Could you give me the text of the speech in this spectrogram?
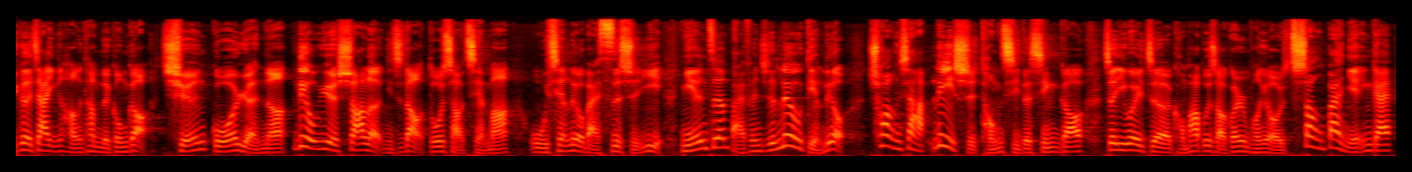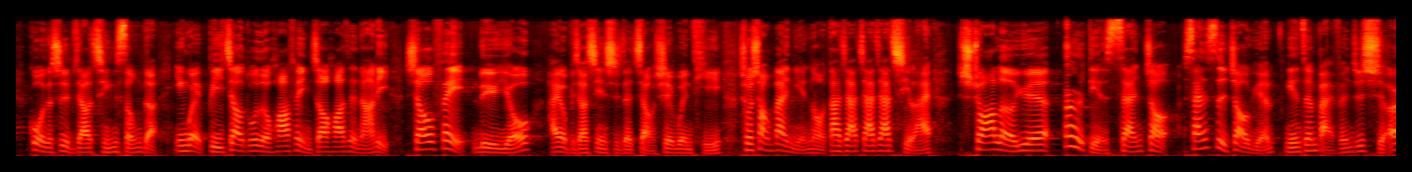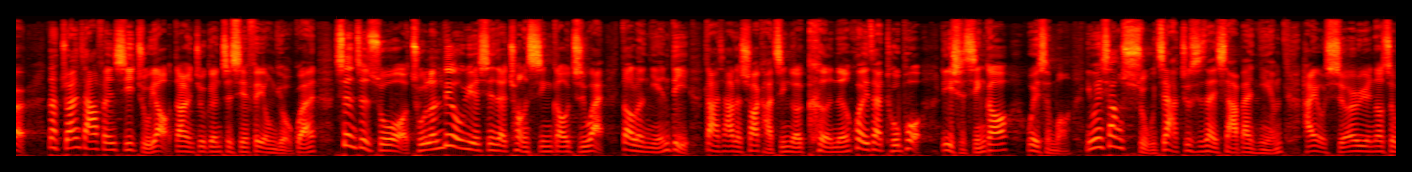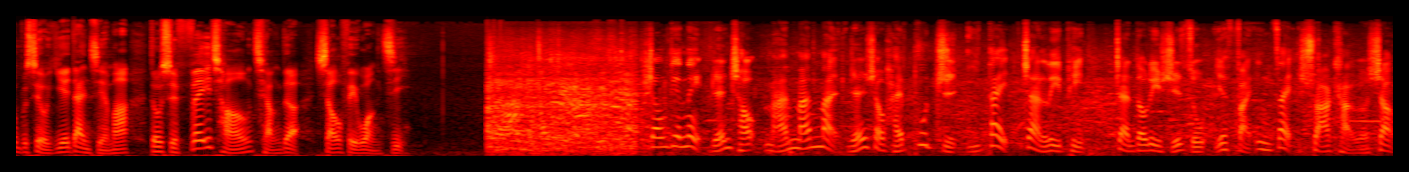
各家银行他们的公告，全国人呢六月刷了，你知道多少钱吗？五千六百四十亿，年增百分之六点六，创下历史同期的新高。这意味着恐怕不少观众朋友上半年应该过得是比较轻松的，因为比较多的花费，你知道花在哪里？消费、旅游，还有比较现实的缴税问题。说上半年哦，大家加加起来刷了约二点三兆、三四兆元，年增百分之十二。那专家分析，主要当然就跟这些费用有关，甚至说，除了六月现在创新高之外，到了年底，大家的刷卡金额可能会再突破历史新高。为什么？因为像暑假就是在下半年，还有十二月那时候不是有耶诞节吗？都是非常强的消费旺季。商店内人潮满满满，人手还不止一袋战利品，战斗力十足，也反映在刷卡额上。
